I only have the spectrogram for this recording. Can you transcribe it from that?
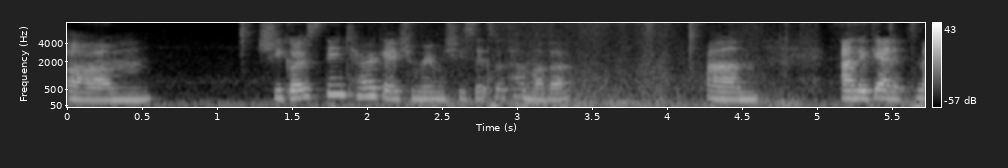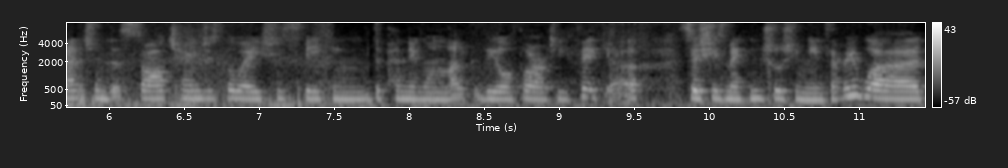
Um, she goes to the interrogation room and she sits with her mother. Um, and again, it's mentioned that Star changes the way she's speaking depending on like the authority figure. So she's making sure she means every word,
